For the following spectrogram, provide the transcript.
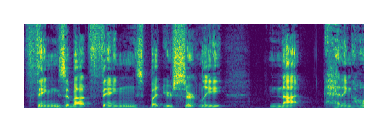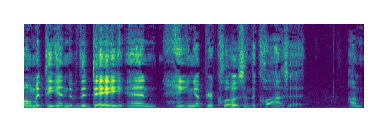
things about things, but you're certainly not heading home at the end of the day and hanging up your clothes in the closet. Um,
